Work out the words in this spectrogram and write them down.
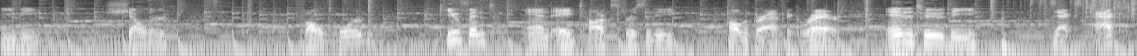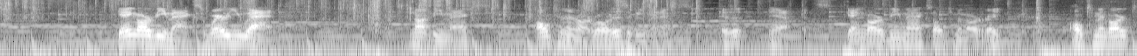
Eevee, Shelter, Voltorb, Cufant, and a Toxtricity holographic rare. Into the next pack. Gengar VMAX, where are you at? Not VMAX. Alternate art. Well, it is a VMAX. Is it? Yeah, it's Gengar VMAX Ultimate Art, right? Ultimate Art?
